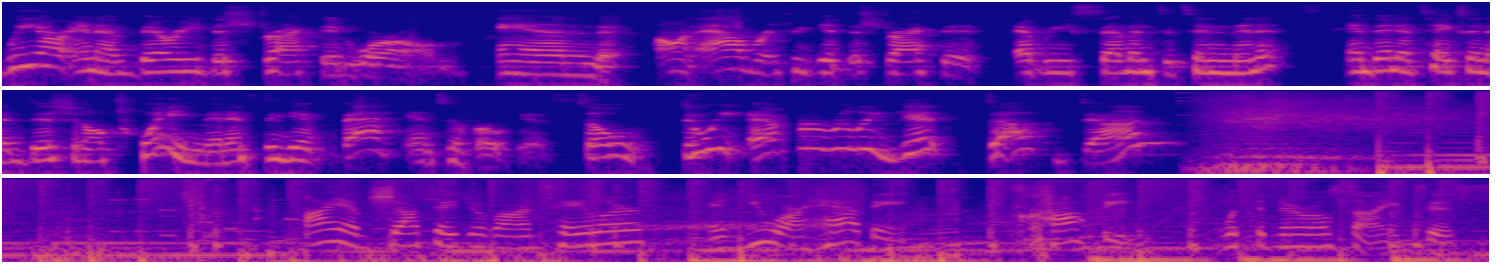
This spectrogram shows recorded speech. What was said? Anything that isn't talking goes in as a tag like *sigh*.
we are in a very distracted world. And on average, we get distracted every seven to 10 minutes. And then it takes an additional 20 minutes to get back into focus. So, do we ever really get stuff done? I am Shante Jovan Taylor, and you are having coffee with the neuroscientist.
